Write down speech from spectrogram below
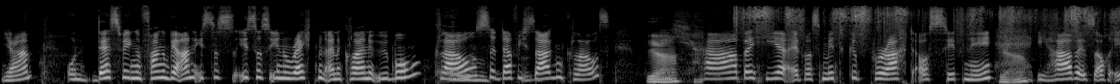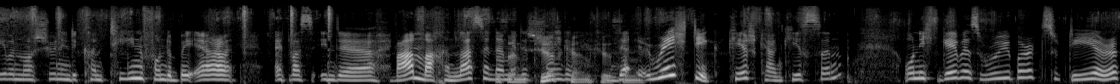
Ja, und deswegen fangen wir an. Ist das, ist das Ihnen recht mit einer kleinen Übung? Klaus, um, darf ich sagen, Klaus? Ja. Ich habe hier etwas mitgebracht aus Sydney. Ja. Ich habe es auch eben noch schön in die Kantine von der BR etwas in der warm machen lassen, damit es schön da, richtig Kirschkernkissen. Und ich gebe es rüber zu dir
